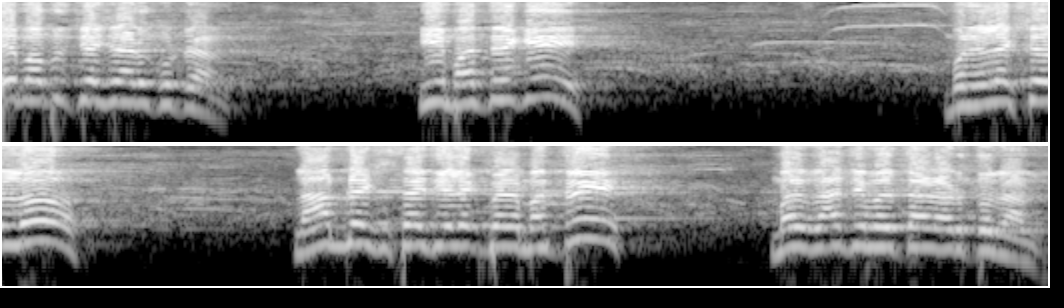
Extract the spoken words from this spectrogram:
ఏం అభివృద్ధి చేశాను అనుకుంటున్నాను. ఈ మంత్రికి మొన్న ఎలక్షన్లో నామినేషన్ సైజ్ చేయలేకపోయిన మంత్రి మరి రాజ్యం వెళ్తాడని అడుగుతున్నాను.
